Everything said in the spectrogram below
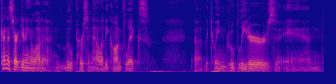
kind of start getting a lot of little personality conflicts uh, between group leaders and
